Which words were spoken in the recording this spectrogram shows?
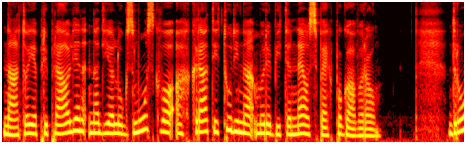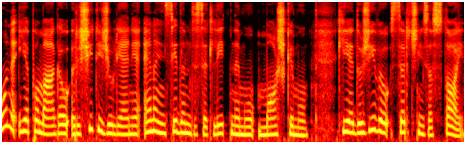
NATO je pripravljen na dialog z Moskvo, a hkrati tudi na morebiten neuspeh pogovorov. Dron je pomagal rešiti življenje 71-letnemu moškemu, ki je doživel srčni zastoj.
